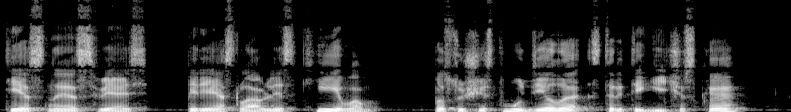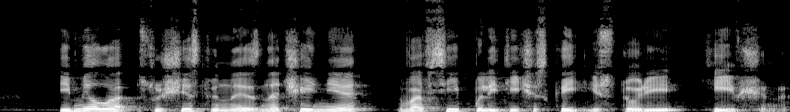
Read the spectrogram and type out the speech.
Тесная связь Переяславля с Киевом по существу дела стратегическое имела существенное значение во всей политической истории Киевщины.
